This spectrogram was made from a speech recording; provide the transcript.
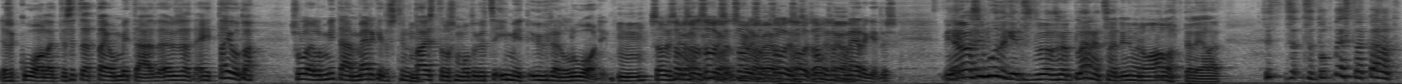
ja sä kuolet ja sit sä et tajua mitään. Sä et, ei tajuta, sulla ei ollut mitään merkitystä siinä mm. taistelussa muuta kuin, että sä imit yhden luodin. Mm. Se oli se, oli, se, se, se, se, se, se merkitys. Ja siinä muutenkin, että se Planet Side nimenomaan aloittelijalle. Siis sä, sä tulet mestaan katsot,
